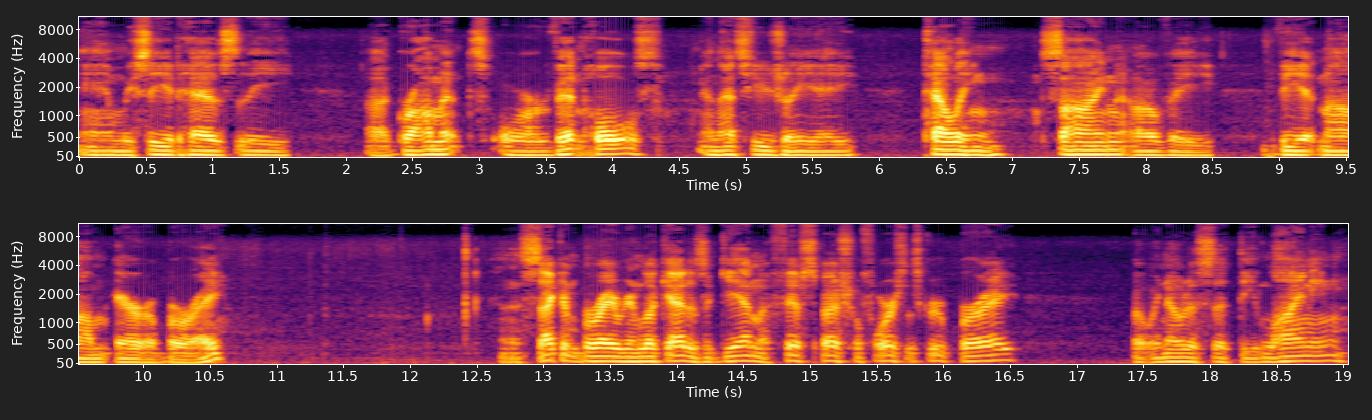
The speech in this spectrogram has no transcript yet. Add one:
and we see it has the uh, grommets or vent holes and that's usually a telling sign of a Vietnam era beret. And the second beret we're going to look at is again a 5th Special Forces Group beret, but we notice that the lining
